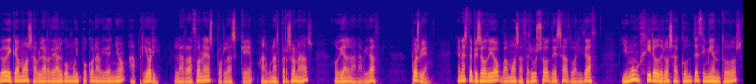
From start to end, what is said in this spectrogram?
lo dedicamos a hablar de algo muy poco navideño a priori, las razones por las que algunas personas odian la Navidad. Pues bien, en este episodio vamos a hacer uso de esa dualidad y en un giro de los acontecimientos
